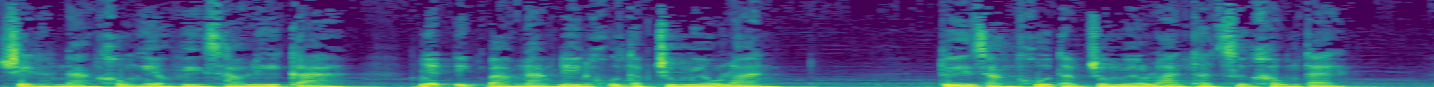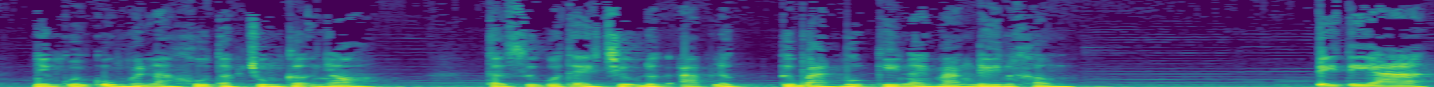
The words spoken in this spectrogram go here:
Chỉ là nàng không hiểu vì sao Lý Cả Nhất định bảo nàng đến khu tập trung miếu loạn Tuy rằng khu tập trung miếu loạn thật sự không tệ, Nhưng cuối cùng vẫn là khu tập trung cỡ nhỏ. Thật sự có thể chịu được áp lực Từ bản bút ký này mang đến không? Tỷ tỷ à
